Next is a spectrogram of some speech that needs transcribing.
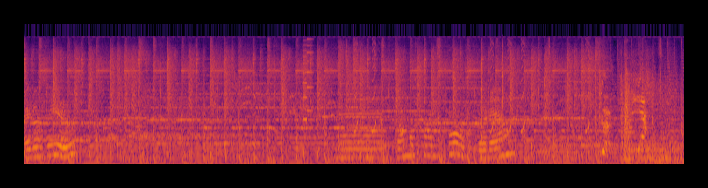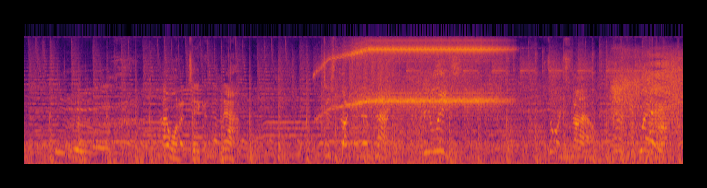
there goes you. And it's almost time for Palace to go down. I want to take a nap. Destructive impact. Release. Sword style. Wave.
